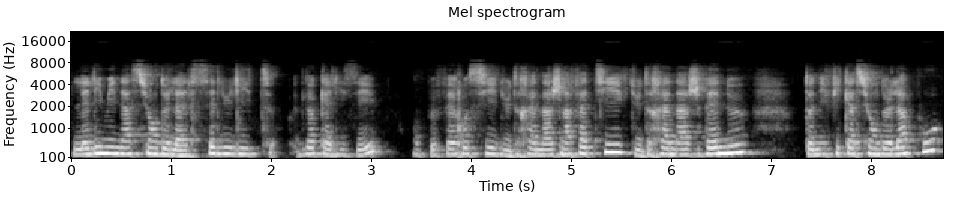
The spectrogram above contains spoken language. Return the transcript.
l'élimination de la cellulite localisée. On peut faire aussi du drainage lymphatique, du drainage veineux, tonification de la peau,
